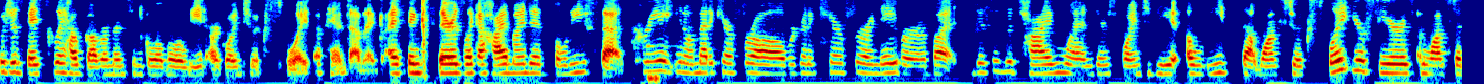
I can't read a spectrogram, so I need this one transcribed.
which is basically how governments and global elite are going to exploit a pandemic. I think there's like a high-minded belief that create, you know, Medicare for all, we're going to care for our neighbor, but this is a time when there's going to be elite that wants to exploit your fears and wants to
